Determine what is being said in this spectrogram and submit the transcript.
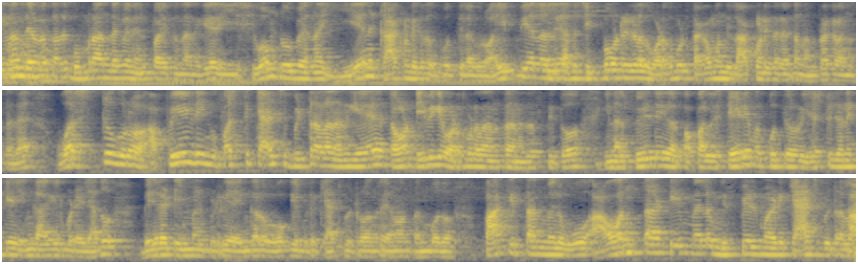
ಇನ್ನೊಂದ್ ಹೇಳ್ಬೇಕಂದ್ರೆ ಬುಮ್ರಾ ಅಂದಾಗಲೇ ನೆನಪಾಯ್ತು ನನಗೆ. ಈ ಶಿವಂ ಡೂಬೆನ ಏನಕ್ಕೆ ಹಾಕೊಂಡಿದ್ರು ಗೊತ್ತಿಲ್ಲ ಗುರು. ಐ ಪಿ ಎಲ್ ಅಲ್ಲಿ ಅದು ಚಿಕ್ಕ ಬೌಂಡ್ರಿಗಳಲ್ಲಿ ಹೊಡೆದ್ಬಿಟ್ಟು ತಗೊಂಬಂದು ಇಲ್ಲಿ ಹಾಕೊಂಡಿದ್ದಾರೆ ಅಂತ ನನ್ನ ಪ್ರಕಾರ ಅನಿಸ್ತದೆ. ವರ್ಸ್ಟ್ ಗುರು, ಆ ಫೀಲ್ಡಿಂಗ್ ಫಸ್ಟ್ ಕ್ಯಾಚ್ ಬಿಟ್ರಲ್ಲ ನನಗೆ, ತಗೊಂಡು ಟಿವಿಗೆ ಹೊಡೆದ್ಬಿಡೋದ ಅಂತ ಅನಿಸ್ತಿತ್ತು. ಇನ್ನು ಅಲ್ಲಿ ಫೀಲ್ಡಿಂಗ್ ಅಲ್ಲಿ ಪಾಪ ಅಲ್ಲಿ ಸ್ಟೇಡಿಯಂ ಅಲ್ಲಿ ಕೂತಿರೋರು ಎಷ್ಟು ಜನಕ್ಕೆ ಹೆಂಗಾಗಿರ್ಬೇಡಿ ಹೇಳಿ. ಅದು ಬೇರೆ ಟೀಮ್ ಮೇಲೆ ಬಿಡ್ರಿ, ಹೆಂಗಾರು ಹೋಗ್ಲಿ ಬಿಡ್ರಿ ಕ್ಯಾಚ್ ಬಿಟ್ರು ಅಂದ್ರೆ ಏನೋ ಅಂತ ಅನ್ಬೋದು. ಪಾಕಿಸ್ತಾನ ಮೇಲೆ ಅವಂತ ಟೀಮ್ ಮೇಲೆ ಮಿಸ್ಫೀಲ್ಡ್ ಮಾಡಿ ಕ್ಯಾಚ್ ಬಿಟ್ರಲ್ಲ?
